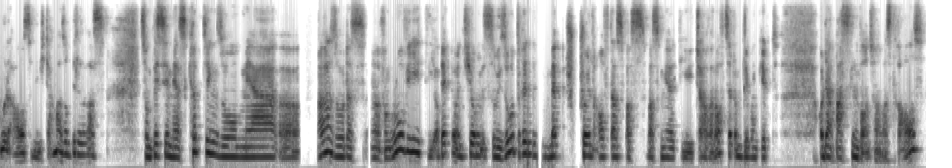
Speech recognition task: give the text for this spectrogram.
cool aus. Dann nehme ich da mal so ein bisschen was, so ein bisschen mehr Scripting, so mehr, äh, so das äh, von Groovy, die Objektorientierung ist sowieso drin, mappt schön auf das, was, was mir die Java-Laufzeitumgebung gibt. Und da basteln wir uns mal was draus.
